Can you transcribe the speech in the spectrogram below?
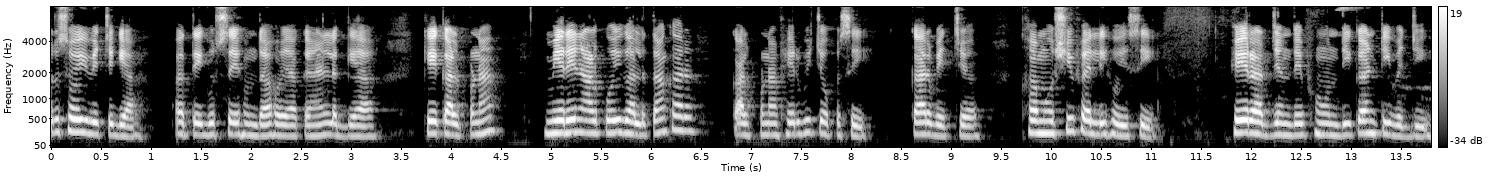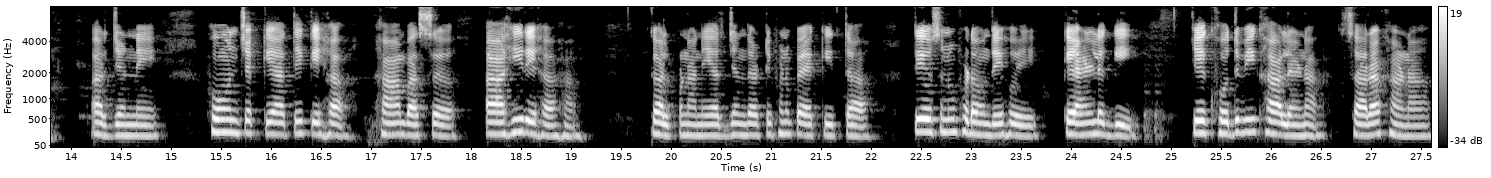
ਰਸੋਈ ਵਿੱਚ ਗਿਆ ਅਤੇ ਗੁੱਸੇ ਹੁੰਦਾ ਹੋਇਆ ਕਹਿਣ ਲੱਗਿਆ ਕਿ ਕਲਪਨਾ ਮੇਰੇ ਨਾਲ ਕੋਈ ਗੱਲ ਤਾਂ ਕਰ। ਕਲਪਨਾ ਫਿਰ ਵੀ ਚੁੱਪ ਸੀ। ਘਰ ਵਿੱਚ ਖਾਮੋਸ਼ੀ ਫੈਲੀ ਹੋਈ ਸੀ। ਫਿਰ ਅਰਜਨ ਦੇ ਫੋਨ ਦੀ ਘੰਟੀ ਵੱਜੀ। ਅਰਜਨ ਨੇ ਫੋਨ ਚੱਕਿਆ ਤੇ ਕਿਹਾ, ਹਾਂ, ਬਸ ਆ ਹੀ ਰਿਹਾ ਹਾਂ। ਕਲਪਨਾ ਨੇ ਅਰਜਨ ਦਾ ਟਿਫਨ ਪੈਕ ਕੀਤਾ ਤੇ ਉਸ ਨੂੰ ਫੜਾਉਂਦੇ ਹੋਏ ਕਹਿਣ ਲੱਗੀ ਕਿ ਖੁਦ ਵੀ ਖਾ ਲੈਣਾ, ਸਾਰਾ ਖਾਣਾ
